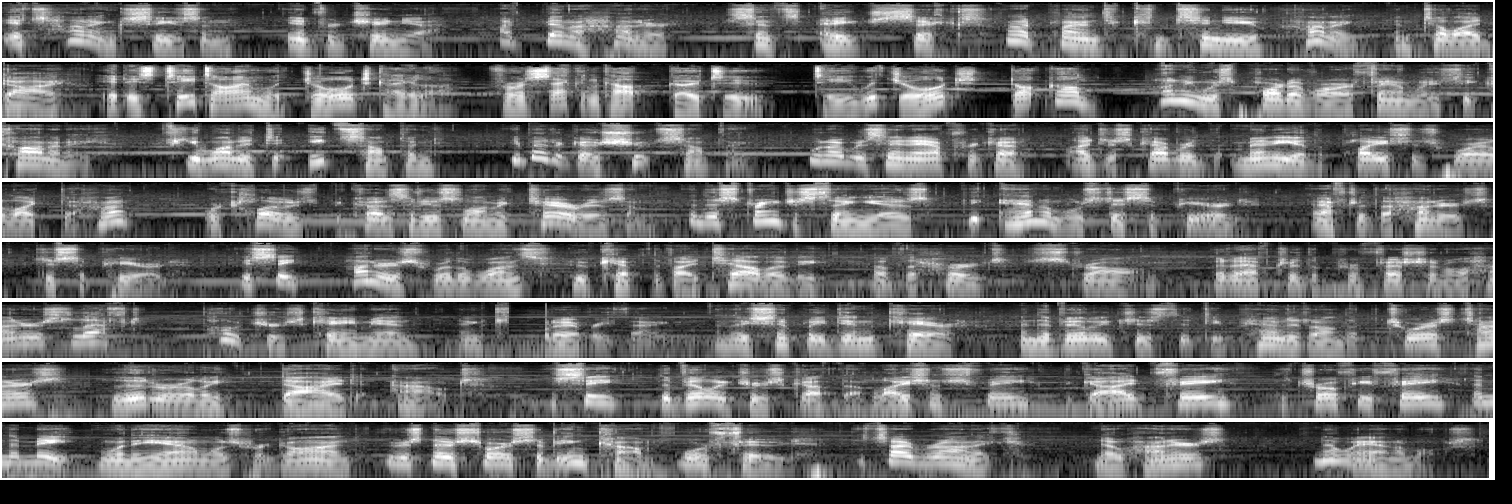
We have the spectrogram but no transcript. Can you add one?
It's hunting season in Virginia. I've been a hunter since age six, and I plan to continue hunting until I die. It is tea time with George Kaler. For a second cup, go to teawithgeorge.com. Hunting was part of our family's economy. If you wanted to eat something, you better go shoot something. When I was in Africa, I discovered that many of the places where I liked to hunt were closed because of Islamic terrorism. And the strangest thing is, the animals disappeared after the hunters disappeared. You see, hunters were the ones who kept the vitality of the herds strong. But after the professional hunters left, poachers came in and killed everything. And they simply didn't care. And the villages that depended on the tourist hunters literally died out. You see, the villagers got the license fee, the guide fee, the trophy fee, and the meat. When the animals were gone, there was no source of income or food. It's ironic. No hunters, no animals.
